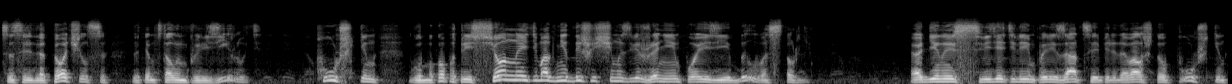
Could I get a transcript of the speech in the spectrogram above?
сосредоточился, затем стал импровизировать. Пушкин, глубоко потрясенный этим огнедышащим извержением поэзии, был в восторге. Один из свидетелей импровизации передавал, что Пушкин,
